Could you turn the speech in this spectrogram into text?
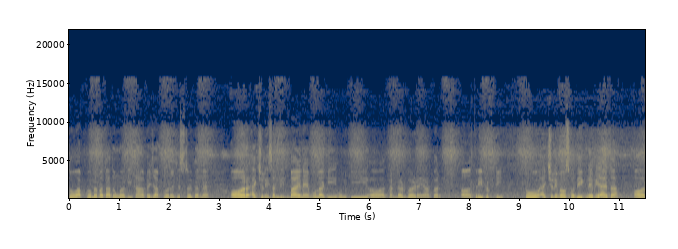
तो आपको मैं बता दूँगा कि कहाँ पे आपको रजिस्टर करना है। और एक्चुअली संदीप भाई ने बोला कि उनकी थंडरबर्ड है यहाँ पर थ्री फिफ्टी तो एक्चुअली मैं उसको देखने भी आया था और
